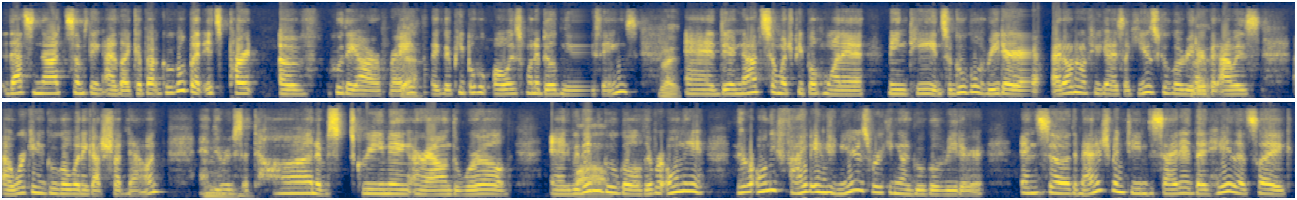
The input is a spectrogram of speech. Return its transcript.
that's not something I like about Google, but it's part of who they are, right? Yeah. Like they're people who always want to build new things. Right. And they're not so much people who want to maintain. So Google Reader, I don't know if you guys like use Google Reader, right. but I was uh, working at Google when it got shut down and mm. there was a mm. ton of screaming around the world and within wow. Google, there were only there were only five engineers working on Google Reader. And so the management team decided that hey, that's like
